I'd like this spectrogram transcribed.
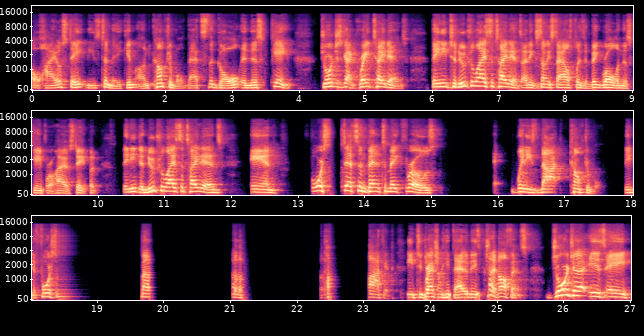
Ohio State needs to make him uncomfortable. That's the goal in this game. Georgia's got great tight ends. They need to neutralize the tight ends. I think Sonny Styles plays a big role in this game for Ohio State, but they need to neutralize the tight ends and force Stetson Bennett to make throws when he's not comfortable. They need to force him of the pocket to pressure him. That is an offense. Georgia is a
